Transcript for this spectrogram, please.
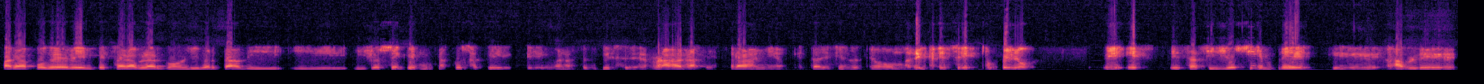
para poder empezar a hablar con libertad, y, yo sé que hay muchas cosas que, van a sentirse raras, extrañas, que está diciendo este hombre, que es esto, pero eh, es, es así. Yo siempre que hable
